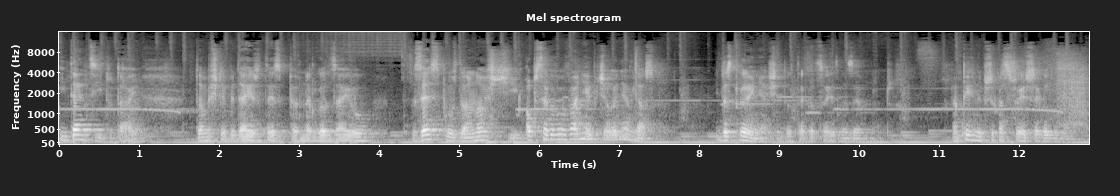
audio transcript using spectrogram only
intencji tutaj, to myślę, wydaje, że to jest pewnego rodzaju zespół zdolności obserwowania i wyciągania wniosków i dostrojenia się do tego, co jest na zewnątrz. Mam piękny przykład z dnia.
